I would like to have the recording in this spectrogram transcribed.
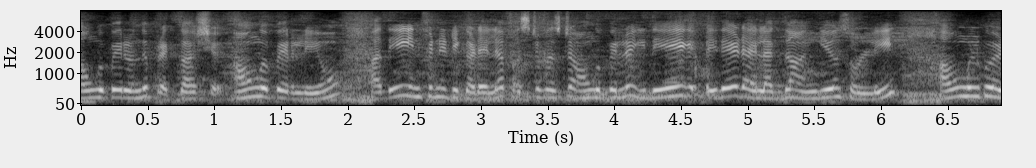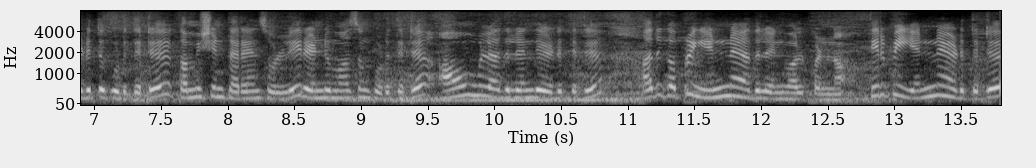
அவங்க பேர் வந்து பிரகாஷ். அவங்க பேர்லேயும் அதே இன்ஃபினிட்டி கடையில் ஃபஸ்ட்டு ஃபஸ்ட்டு அவங்க பேரில் இதே இதே டைலாக் தான் அங்கேயும் சொல்லி அவங்களுக்கும் எடுத்து கொடுத்துட்டு கமிஷன் தரேன்னு சொல்லி ரெண்டு மாதம் கொடுத்துட்டு அவங்கள அதுலேருந்து எடுத்துகிட்டு அதுக்கப்புறம் என்ன அதில் இன்வால்வ் பண்ணான் திருப்பி என்ன எடுத்துகிட்டு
